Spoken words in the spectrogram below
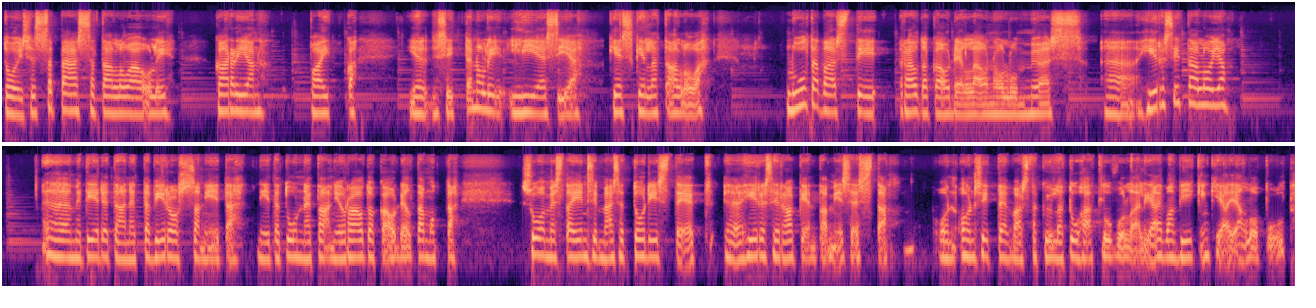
toisessa päässä taloa oli karjan paikka. Ja sitten oli liesiä keskellä taloa. Luultavasti rautakaudella on ollut myös hirsitaloja. Me tiedetään, että Virossa niitä, niitä tunnetaan jo rautakaudelta, mutta Suomesta ensimmäiset todisteet hirsirakentamisesta on, on sitten vasta kyllä tuhatluvulla, eli aivan viikinkiajan lopulta.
